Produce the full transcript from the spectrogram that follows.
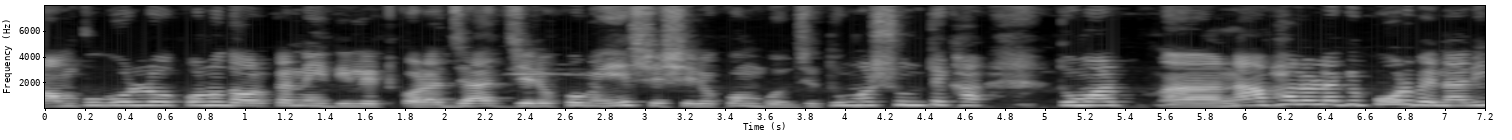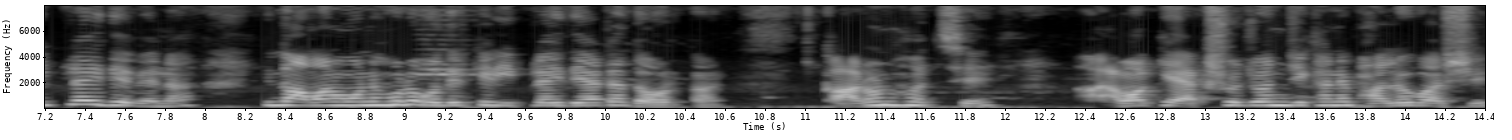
মাম্পু বলল, কোনো দরকার নেই ডিলেট করা যার যেরকম এসে সেরকম বলছে। তোমার শুনতে খা, তোমার না ভালো লাগে পড়বে না রিপ্লাই দেবে না। কিন্তু আমার মনে হলো ওদেরকে রিপ্লাই দেওয়াটা দরকার। কারণ হচ্ছে, আমাকে একশো জন যেখানে ভালোবাসে,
